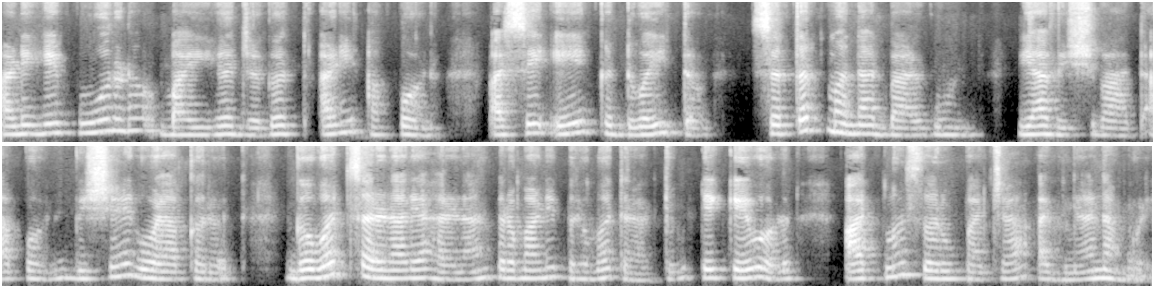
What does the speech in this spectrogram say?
आणि हे पूर्ण बाह्य जगत आणि आपण असे एक द्वैत सतत मनात बाळगून या विश्वात आपण विषय गोळा करत गवत चरणाऱ्या हरणांप्रमाणे भ्रमत राहतो ते केवळ आत्मस्वरूपाच्या अज्ञानामुळे.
